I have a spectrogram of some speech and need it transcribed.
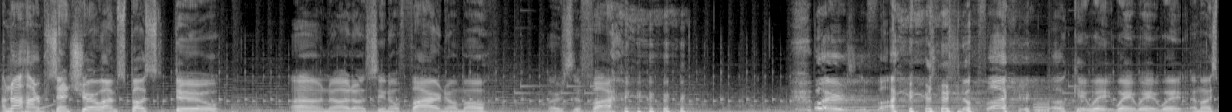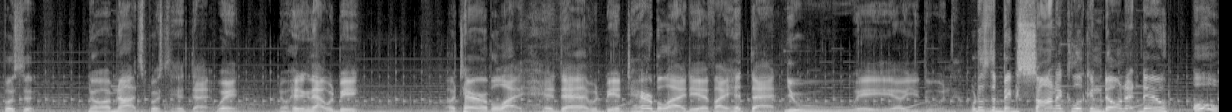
I'm not 100% sure what I'm supposed to do. Oh no, I don't see no fire no mo. Where's the fire? Where's the fire? There's no fire. Okay, wait, wait, wait, wait. Am I supposed to? No, I'm not supposed to hit that. Wait, no, hitting that would be a terrible. I that would be a terrible idea if I hit that. You, hey, how you doing? What does the big Sonic-looking donut do? Oh,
